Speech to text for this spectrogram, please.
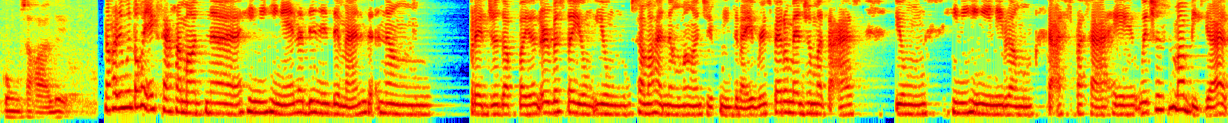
kung sakali. Nakalimutan ko yung exact amount na hinihingi, na dinidemand ng Prejudac pa yun, or basta yung, yung samahan ng mga jeepney drivers, pero medyo mataas yung hinihingi nilang taas pasahe, which is mabigat.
